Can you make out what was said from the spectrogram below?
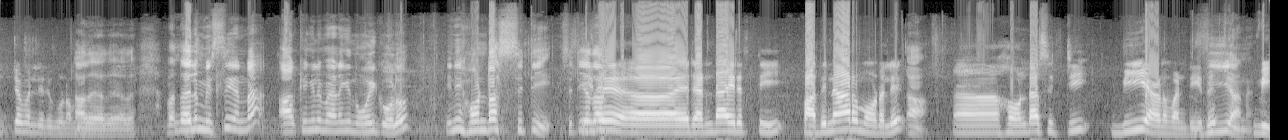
ഏറ്റവും വലിയൊരു ഗുണം. അതെ അതെ അതെ. അപ്പൊ എന്തായാലും മിസ് ചെയ്യണ്ട. ആർക്കെങ്കിലും വേണമെങ്കിൽ നോക്കിക്കോളൂ. ഇനി ഹോണ്ട സിറ്റി. സിറ്റി രണ്ടായിരത്തി പതിനാറ് മോഡൽ ഹോണ്ട സിറ്റി വി ആണ് വണ്ടി ഇത്. വി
